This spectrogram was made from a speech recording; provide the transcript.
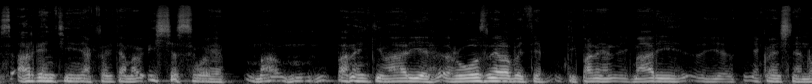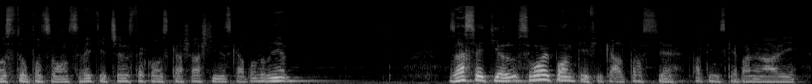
z Argentíny a ktorý tam má ešte svoje ma- panenky Márie rôzne, lebo tie, tých panenek Márií je nekonečné množstvo po celom svete, Čenstochovská, Šaštínska a podobne, zasvetil svoj pontifikát proste Fatinské pane Márii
